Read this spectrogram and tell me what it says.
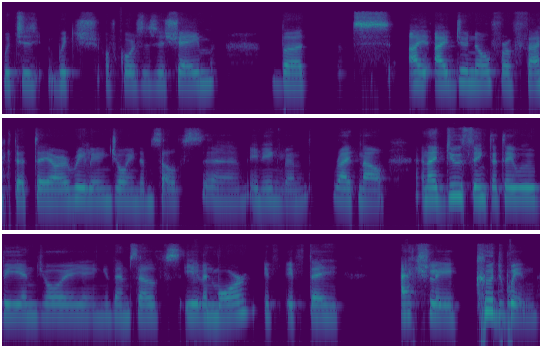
which is which of course is a shame but i i do know for a fact that they are really enjoying themselves um, in england right now and i do think that they will be enjoying themselves even more if if they actually could win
